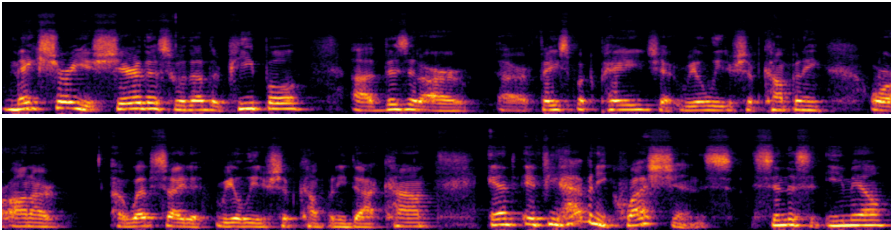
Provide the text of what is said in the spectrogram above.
Make sure you share this with other people. Uh, visit our, our Facebook page at Real Leadership Company or on our our website at realleadershipcompany.com. And if you have any questions, send us an email.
